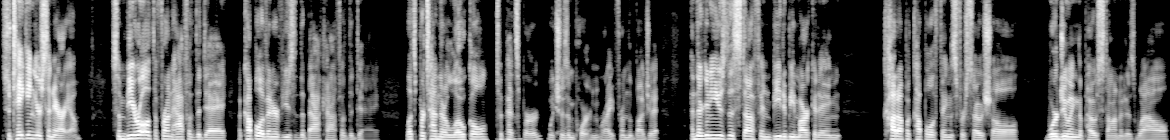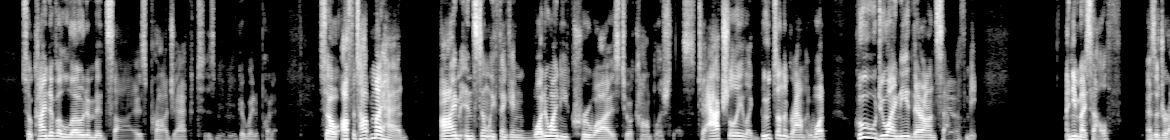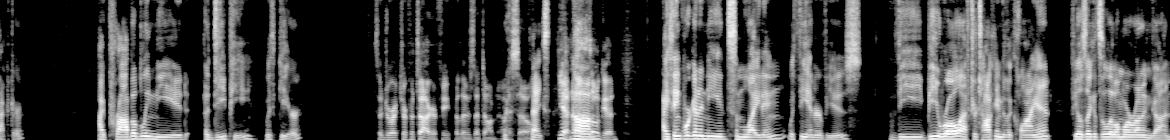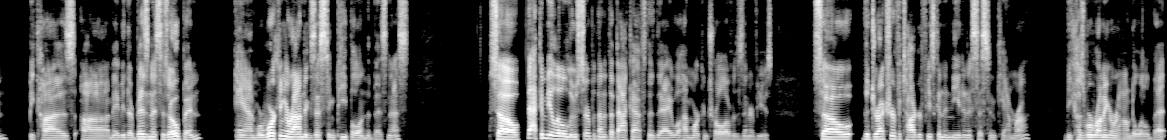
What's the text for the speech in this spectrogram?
So, taking your scenario, some B roll at the front half of the day, a couple of interviews at the back half of the day, Let's pretend they're local to mm-hmm. Pittsburgh, which yeah. is important, right, from the budget. And they're going to use this stuff in B2B marketing, cut up a couple of things for social. We're doing the post on it as well. So, kind of a low to mid size project is maybe mm-hmm. a good way to put it. So, off the top of my head, I'm instantly thinking, what do I need crew wise to accomplish this? To actually like boots on the ground, like what, who do I need there on set yeah. with me? I need myself as a director. I probably need a DP with gear. So director of photography for those that don't know. So thanks. Yeah, no, that's um, all good. I think we're going to need some lighting with the interviews. The B roll after talking to the client feels like it's a little more run and gun because uh, maybe their business is open and we're working around existing people in the business. So that can be a little looser, but then at the back half of the day, we'll have more control over those interviews. So the director of photography is going to need an assistant camera because we're running around a little bit.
